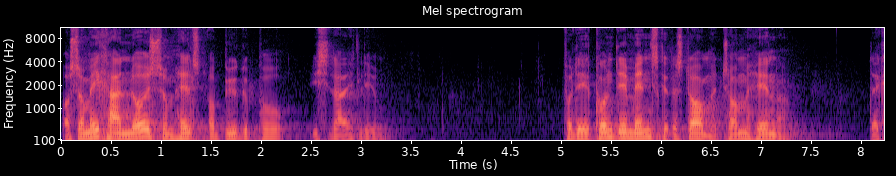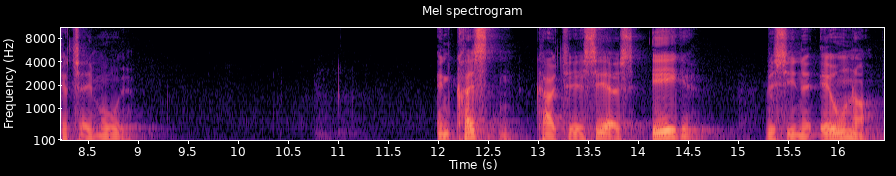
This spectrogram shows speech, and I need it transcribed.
og som ikke har noget som helst at bygge på i sit eget liv. For det er kun det menneske, der står med tomme hænder, der kan tage imod. En kristen karakteriseres ikke ved sine evner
